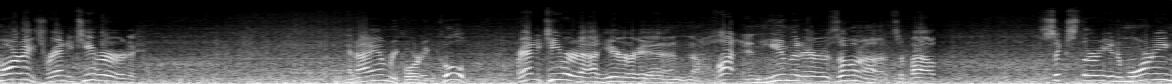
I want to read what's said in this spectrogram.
morning, it's Randy T-Bird. And I am recording. Cool. Randy T-Bird out here in hot and humid Arizona. It's about 6.30 in the morning.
